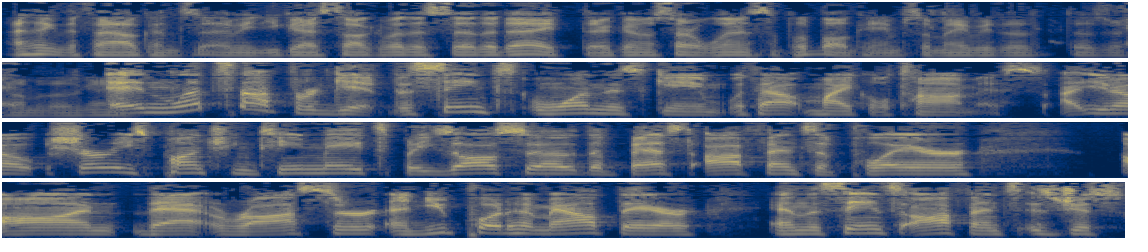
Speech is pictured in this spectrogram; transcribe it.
I think the Falcons, I mean, you guys talked about this the other day. They're going to start winning some football games. So maybe the, those are some of those games. And let's not forget the Saints won this game without Michael Thomas. You know, sure, he's punching teammates, but he's also the best offensive player on that roster. And you put him out there and the Saints offense is just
